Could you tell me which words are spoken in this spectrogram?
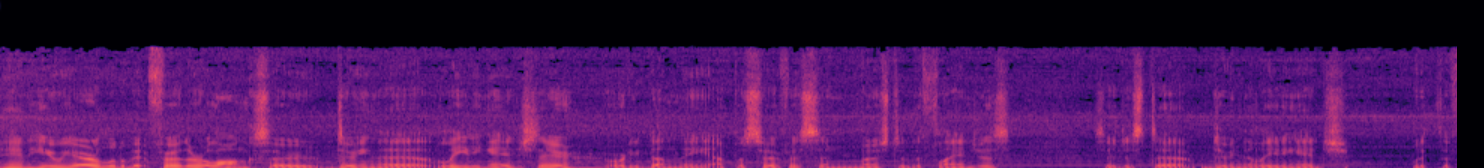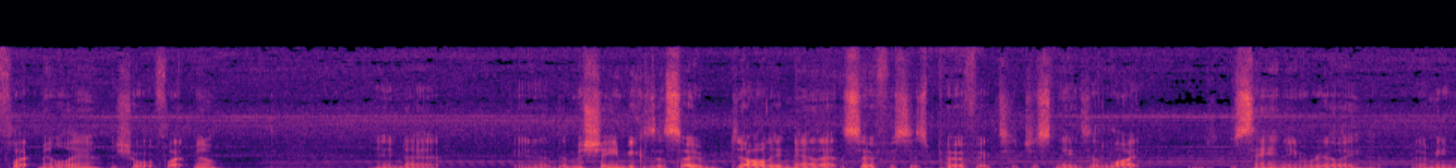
And here we are a little bit further along, so doing the leading edge there. Already done the upper surface and most of the flanges. So just uh, doing the leading edge with the flat mill there, the short flat mill. And uh, you know, the machine, because it's so dialed in now, that surface is perfect. It just needs a light sanding, really. I mean,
